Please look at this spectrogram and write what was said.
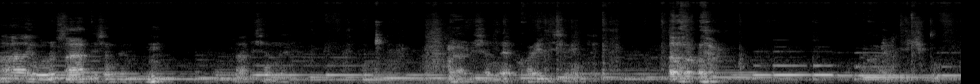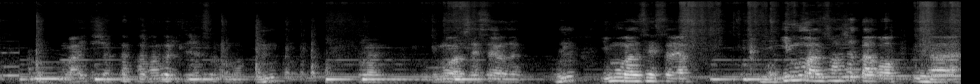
아, 오늘 싹 드셨네. 응? 다 드셨네. 다 드셨네. 과일 드셔야지. 과일 드시고. 많이 드셨다. 밥 한 그릇 드셨어, 뭐. 응? 응. 임무 완수했어요, 오늘. 응? 임무 완수했어요. 뭐? 임무 완수하셨다고. 응. 아,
